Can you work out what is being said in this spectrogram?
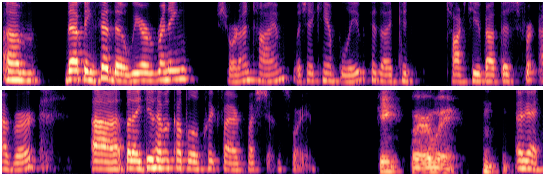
um, that being said, though, we are running short on time, which I can't believe because I could talk to you about this forever. Uh, but I do have a couple of quick fire questions for you. Okay, fire away. okay.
